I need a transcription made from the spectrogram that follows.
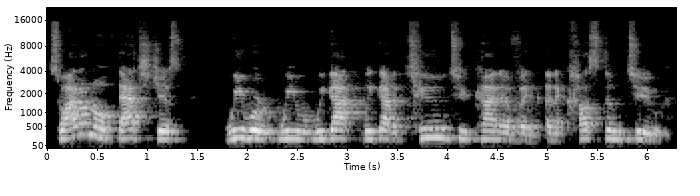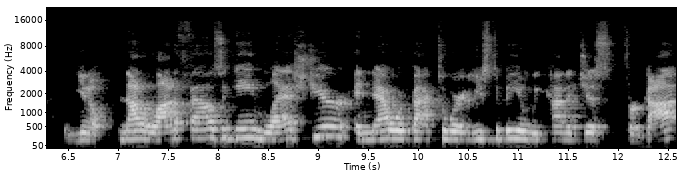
So I don't know if that's just, we were, we, we got, we got attuned to kind of an, an accustomed to, you know, not a lot of fouls a game last year. And now we're back to where it used to be. And we kind of just forgot.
